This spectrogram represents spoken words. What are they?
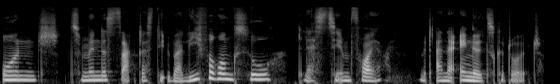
und zumindest sagt das die Überlieferung so, lässt sie im Feuer. Mit einer Engelsgeduld.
